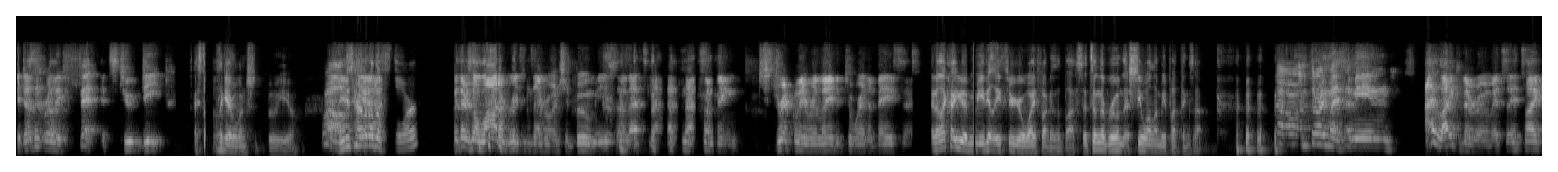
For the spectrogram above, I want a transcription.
it doesn't really fit. It's too deep. I still think everyone should boo you. Well, you just have it on the floor. but there's a lot of reasons everyone should boo me. So that's not that's not something strictly related to where the base is. And I like how you immediately threw your wife under the bus. It's in the room that she won't let me put things up. No, oh, I'm throwing my. I mean, I like the room. It's it's like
